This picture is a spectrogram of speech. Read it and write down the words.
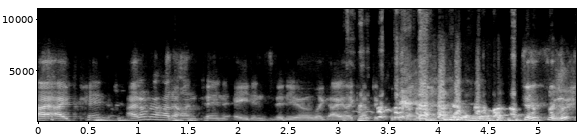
I, I pinned. I don't know how to unpin Aiden's video. Like I like have to click on to switch.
